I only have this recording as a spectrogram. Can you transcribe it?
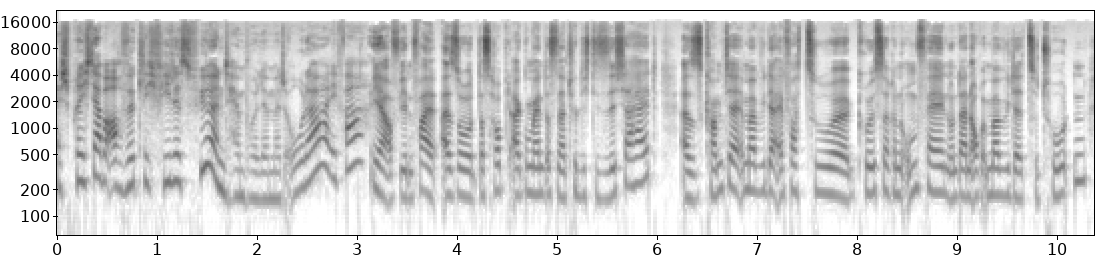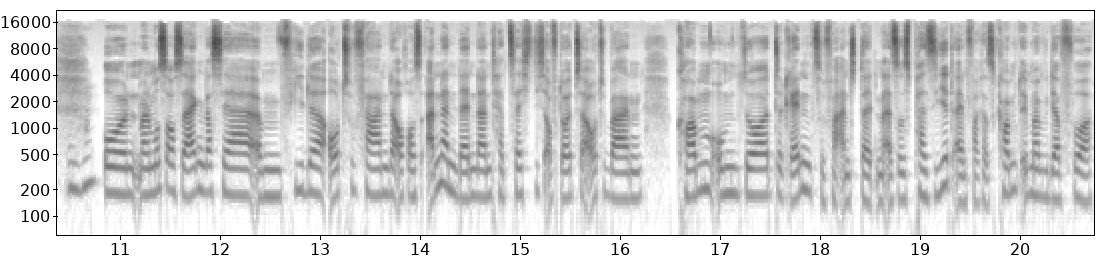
Es spricht aber auch wirklich vieles für ein Tempolimit, oder, Eva? Ja, auf jeden Fall. Also das Hauptargument ist natürlich die Sicherheit. Also es kommt ja immer wieder einfach zu größeren Unfällen und dann auch immer wieder zu Toten. Mhm. Und man muss auch sagen, dass ja ähm, viele Autofahrende auch aus anderen Ländern tatsächlich auf deutsche Autobahnen kommen, um dort Rennen zu veranstalten. Also es passiert einfach, es kommt immer wieder vor.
